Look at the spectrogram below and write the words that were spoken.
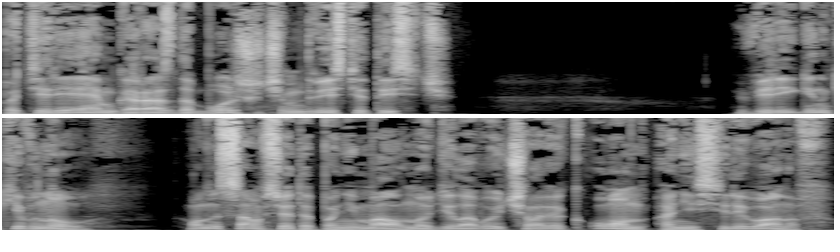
Потеряем гораздо больше, чем 200 тысяч. Веригин кивнул. Он и сам все это понимал, но деловой человек он, а не Селиванов.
